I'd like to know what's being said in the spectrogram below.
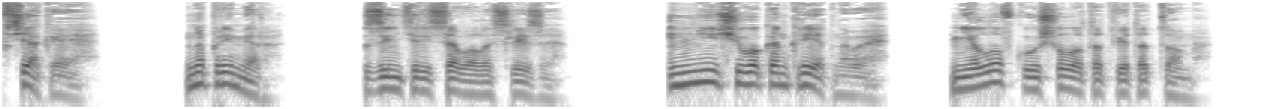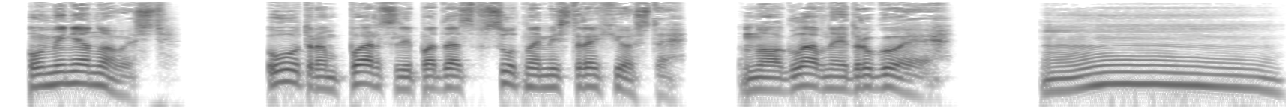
всякое». «Например?» – заинтересовалась Лиза. «Ничего конкретного». Неловко ушел от ответа Том. «У меня новость. Утром Парсли подаст в суд на мистера Хёста. Но главное другое. М-м-м.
